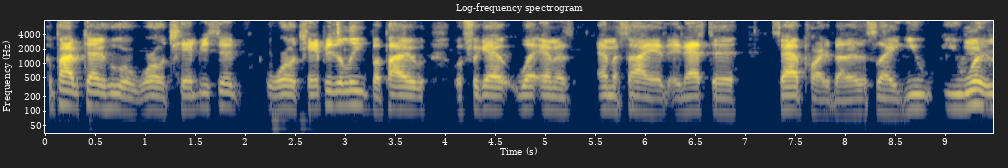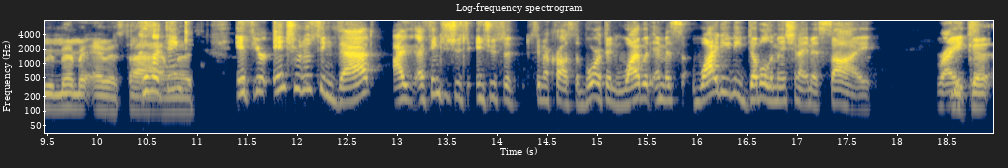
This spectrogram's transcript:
could probably tell you who are world championship world champions of the league, but probably will forget what MS, MSI is, and that's the sad part about it. It's like you you mm-hmm. wouldn't remember MSI because I think unless... if you're introducing that, I, I think you should introduce it same across the board. Then why would MS? Why do you need double elimination at MSI? right? Because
